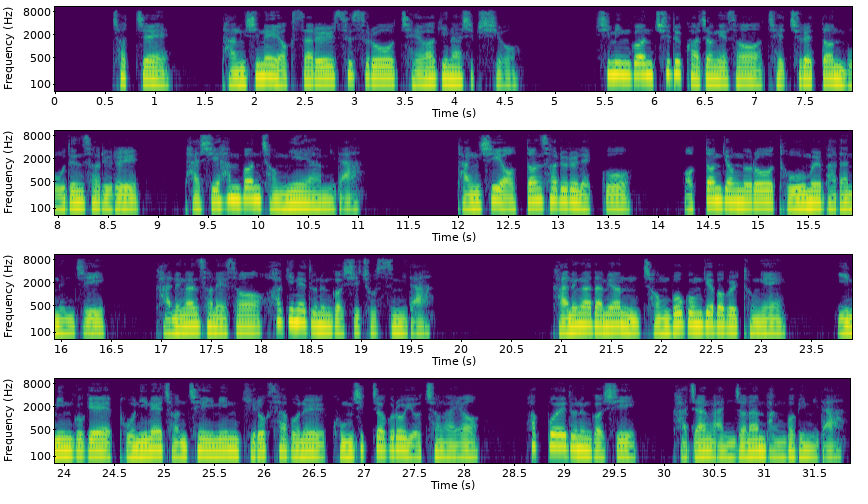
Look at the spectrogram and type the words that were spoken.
첫째, 당신의 역사를 스스로 재확인하십시오. 시민권 취득 과정에서 제출했던 모든 서류를 다시 한번 정리해야 합니다. 당시 어떤 서류를 냈고 어떤 경로로 도움을 받았는지 가능한 선에서 확인해 두는 것이 좋습니다. 가능하다면 정보공개법을 통해 이민국에 본인의 전체 이민 기록 사본을 공식적으로 요청하여 확보해 두는 것이 가장 안전한 방법입니다.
